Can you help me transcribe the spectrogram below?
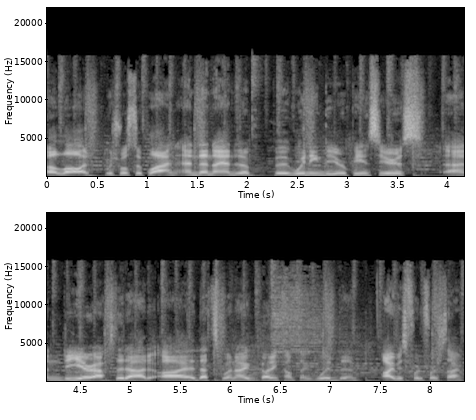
a lot, which was the plan. And then I ended up uh, winning the European series. And the year after that, I, that's when I got in contact with um, Ibis for the first time.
